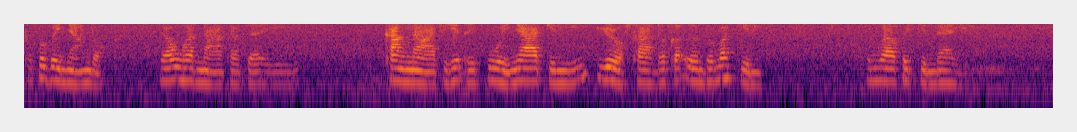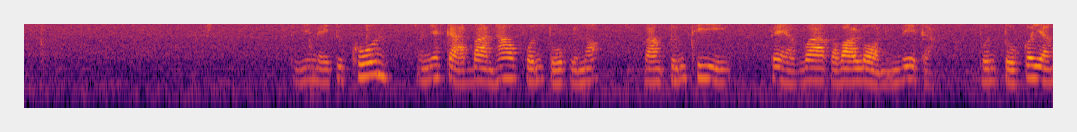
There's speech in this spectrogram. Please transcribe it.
ก็บ่เป็นหยังดอก แล้วงวดหน้าก็จะข้างน้าสิเฮ็ดให้ปู่ให้ย่ากินอยู่ดอกค่ะ แล้วก็เอิ้นเพิ่นมากินเพิ่นว่าเพิ่นกินได้ เป็นยังไงทุกคนบรรยากาศบ้านเฮาฝนตกเลยเนาะบางพื้นที่ แต่หากว่ากับว่าร้อนเด็กอะฝนตกก็ยัง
